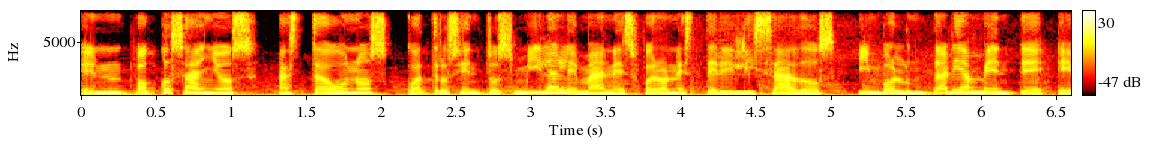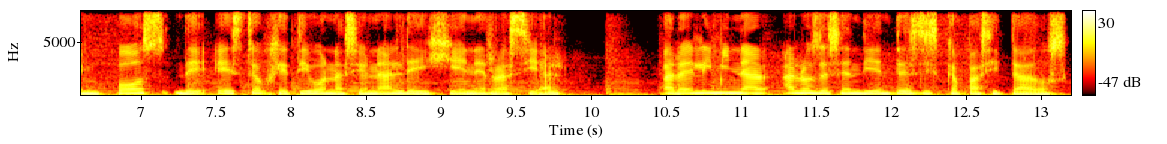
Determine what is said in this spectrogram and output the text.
En pocos años, hasta unos 400.000 alemanes fueron esterilizados involuntariamente en pos de este objetivo nacional de higiene racial, para eliminar a los descendientes discapacitados.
